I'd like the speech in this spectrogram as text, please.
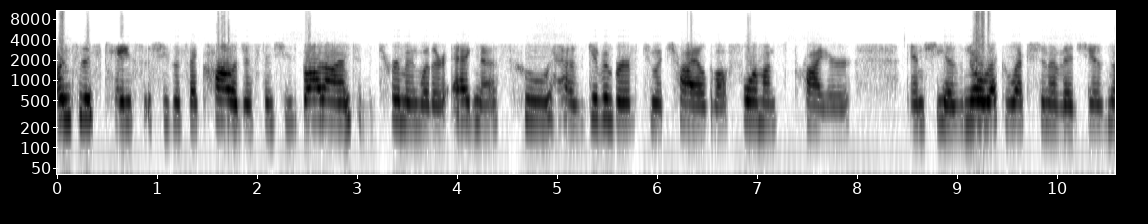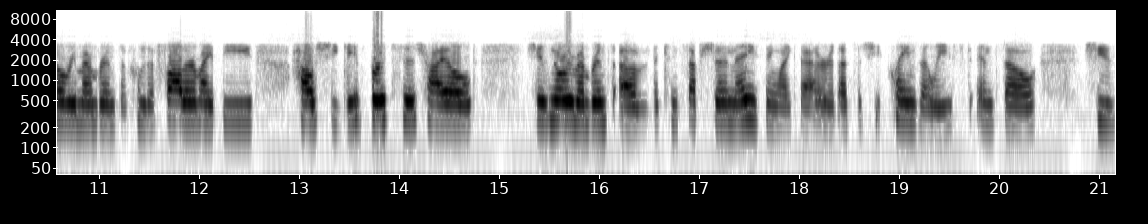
onto this case, she's a psychologist, and she's brought on to determine whether Agnes, who has given birth to a child about four months prior, and she has no recollection of it, she has no remembrance of who the father might be, how she gave birth to the child, she has no remembrance of the conception, anything like that, or that's what she claims at least. And so she's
